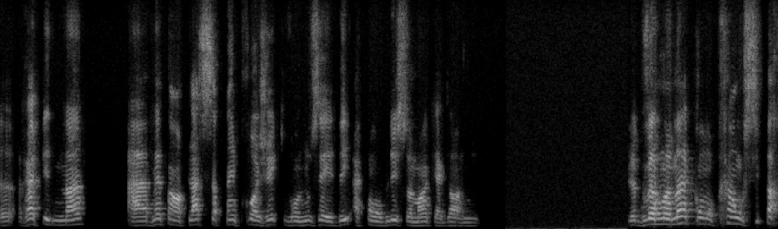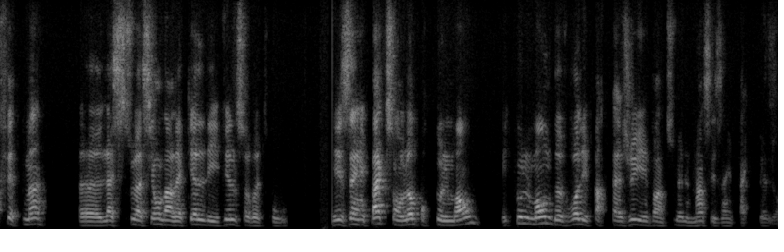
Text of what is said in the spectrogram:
euh, rapidement à mettre en place certains projets qui vont nous aider à combler ce manque à gagner. Le gouvernement comprend aussi parfaitement euh, la situation dans laquelle les villes se retrouvent. Les impacts sont là pour tout le monde et tout le monde devra les partager éventuellement, ces impacts-là.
